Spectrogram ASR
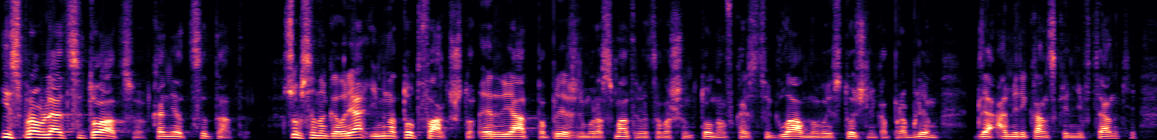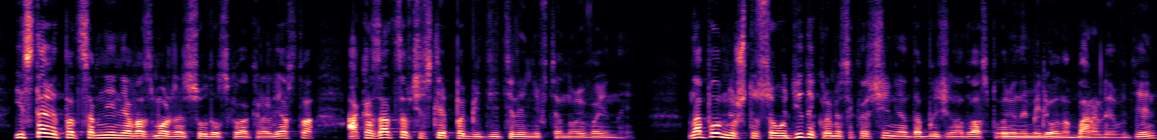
исправлять ситуацию». Конец цитаты. Собственно говоря, именно тот факт, что Эр-Риад по-прежнему рассматривается Вашингтоном в качестве главного источника проблем для американской нефтянки и ставит под сомнение возможность Саудовского королевства оказаться в числе победителей нефтяной войны. Напомню, что саудиты, кроме сокращения добычи на 2,5 миллиона баррелей в день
